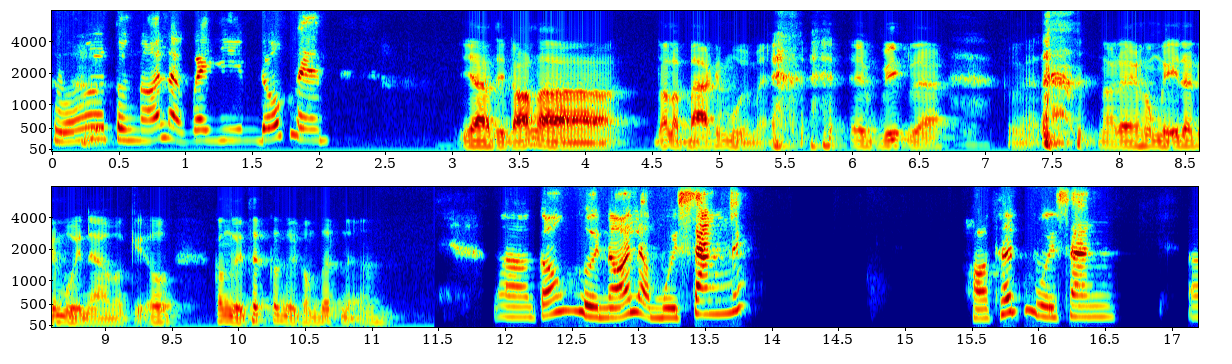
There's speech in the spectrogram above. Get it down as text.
của Tuân nói là que diêm đốt lên. Dạ thì đó là đó là ba cái mùi mà em viết ra. Ngoài ra em không nghĩ ra cái mùi nào mà kiểu có người thích có người không thích nữa. À, có người nói là mùi xăng ấy. Họ thích mùi xăng à,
